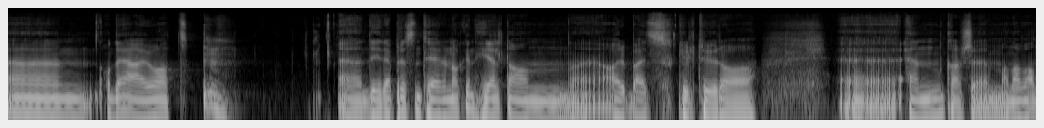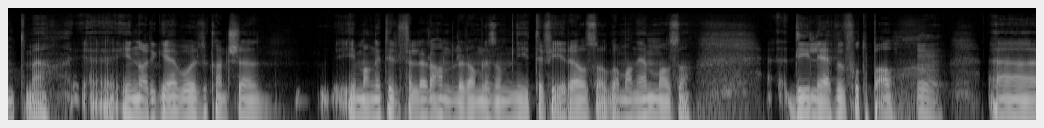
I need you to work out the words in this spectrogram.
uh, og det er jo at eh, de representerer nok en helt annen eh, arbeidskultur og, eh, enn kanskje man er vant med eh, i Norge, hvor kanskje i mange tilfeller det handler om liksom ni til fire, og så går man hjem. og så De lever fotball. Mm. Eh,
